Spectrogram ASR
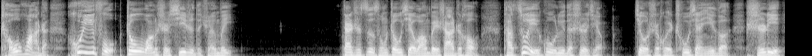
筹划着恢复周王室昔日的权威。但是自从周歇王被杀之后，他最顾虑的事情。就是会出现一个实力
